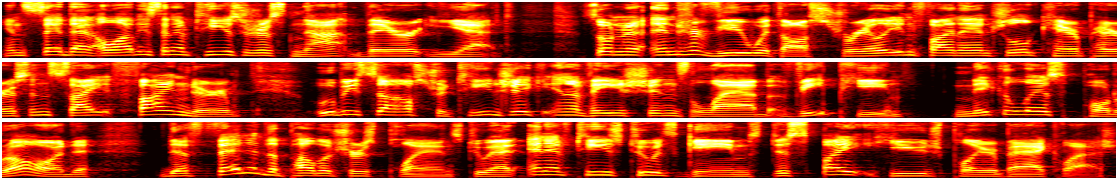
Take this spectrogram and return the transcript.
and say that a lot of these NFTs are just not there yet. So, in an interview with Australian financial comparison site Finder, Ubisoft Strategic Innovations Lab VP Nicolas Pouard defended the publisher's plans to add NFTs to its games despite huge player backlash.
